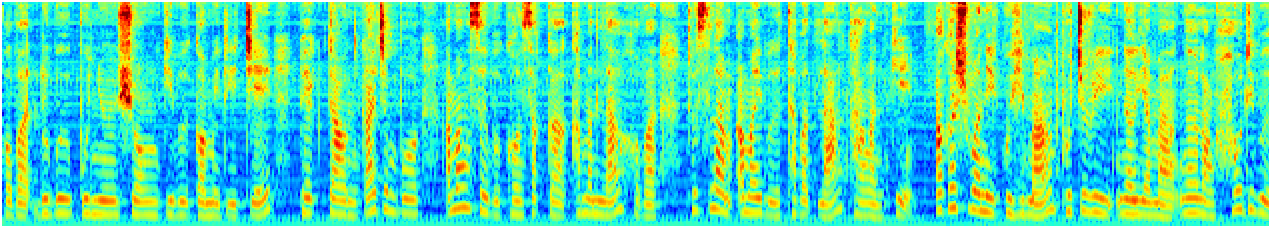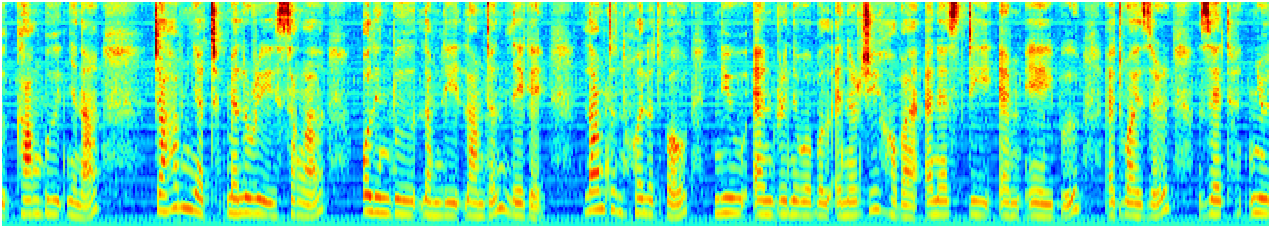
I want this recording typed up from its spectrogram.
hoba lubu, punyu shong kibu committee che pek town kajambo amang sebu konsakka kamanla hoba tuslam amaibu tabatla kangan ki. Akashwani kuhima, puchuri ngayama ngalang haudibu Kangbu nyana Jaham Nyat mallory sanga, olinbu lamli lamdan lege. Lamdan hoilatbo new and renewable energy hoba nsdma bu, advisor, z new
